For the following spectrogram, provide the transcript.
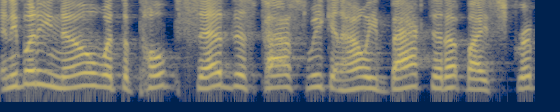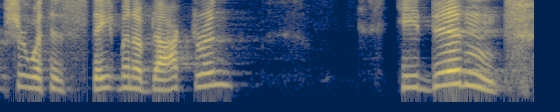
Anybody know what the Pope said this past week and how he backed it up by scripture with his statement of doctrine? He didn't.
